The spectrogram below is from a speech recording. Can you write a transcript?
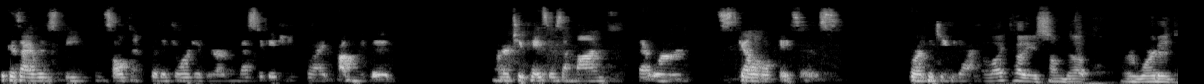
because I was the consultant for the Georgia Bureau of Investigation. where I probably did one or two cases a month that were skeletal cases for the GBI. I liked how you summed up or worded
